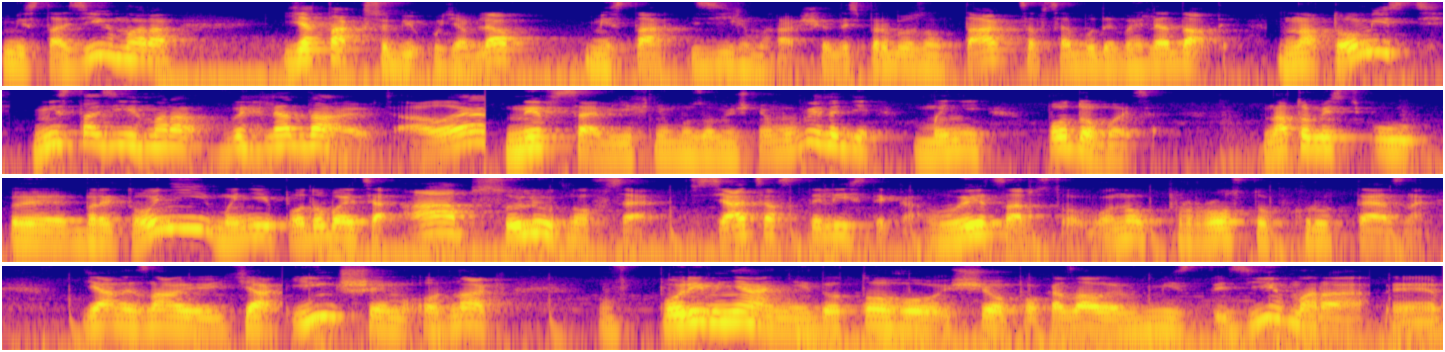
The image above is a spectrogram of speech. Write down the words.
міста Зігмара. Я так собі уявляв міста Зігмара, що десь приблизно так це все буде виглядати. Натомість міста Зігмара виглядають, але не все в їхньому зовнішньому вигляді мені подобається. Натомість у е, Бретонії мені подобається абсолютно все. Вся ця стилістика, лицарство, воно просто крутезне. Я не знаю, як іншим, однак в порівнянні до того, що показали в місті Зігмара, е,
